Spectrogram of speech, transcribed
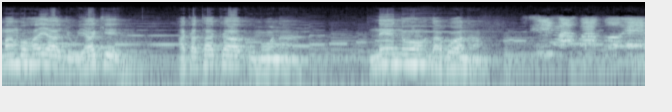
mambo haya juu yake? Akataka kumwona. Neno la Bwana. Sifa kwako e Kristo.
